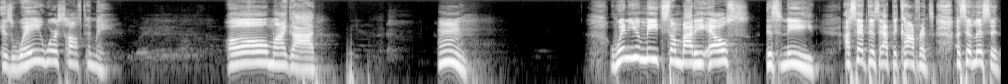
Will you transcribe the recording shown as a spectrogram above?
is way worse off than me. Oh my God. Mm. When you meet somebody else, it's need. I said this at the conference. I said, listen,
